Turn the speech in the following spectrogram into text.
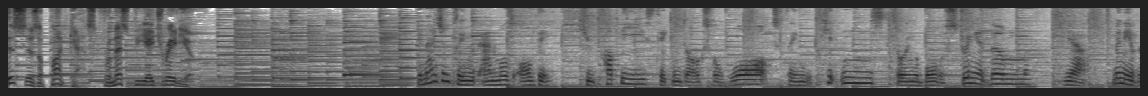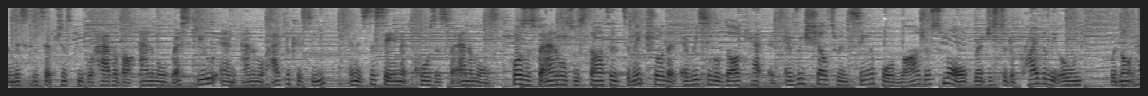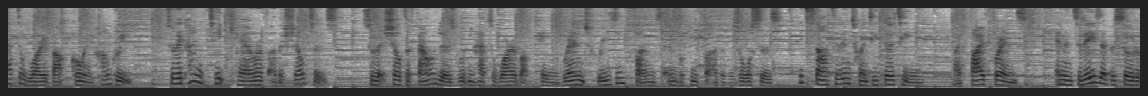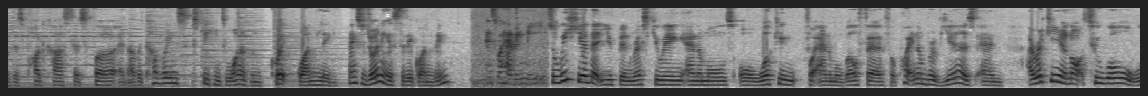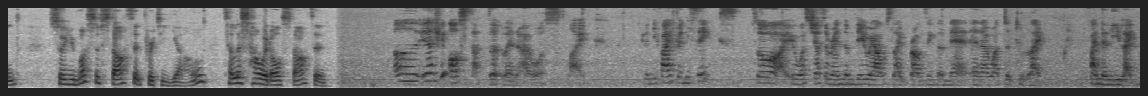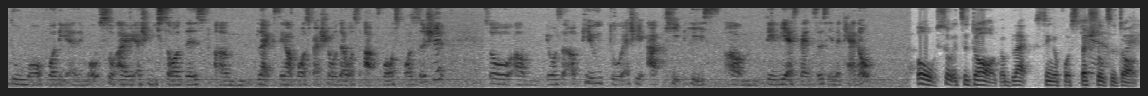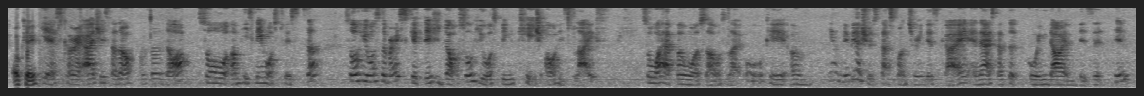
This is a podcast from SPH Radio. Imagine playing with animals all day. Cute puppies, taking dogs for walks, playing with kittens, throwing a ball of string at them. Yeah, many of the misconceptions people have about animal rescue and animal advocacy, and it's the same at Causes for Animals. Causes for Animals was started to make sure that every single dog cat at every shelter in Singapore, large or small, registered or privately owned, would not have to worry about going hungry. So they kind of take care of other shelters so that shelter founders wouldn't have to worry about paying rent, raising funds, and looking for other resources. It started in 2013 by five friends. And in today's episode of this podcast has fur and other coverings, speaking to one of them, Kwek Guan Ling. Thanks for joining us today, Guan Ling. Thanks for having me. So we hear that you've been rescuing animals or working for animal welfare for quite a number of years, and I reckon you're not too old, so you must have started pretty young. Tell us how it all started. Uh, it actually all started when I was like 25, 26. So it was just a random day where I was like browsing the net and I wanted to like finally like do more for the animals. So I actually saw this um, Black Singapore special that was up for sponsorship. So um, it was an appeal to actually upkeep his um, daily expenses in the kennel. Oh, so it's a dog, a black Singapore special Yeah, it's a dog. correct. Okay. Yes, correct. I actually started off with a dog. So um, his name was Twister. So he was a very skittish dog. So he was being caged all his life. So what happened was I was like, oh okay, um, yeah, maybe I should start sponsoring this guy. And then I started going down and visit him.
